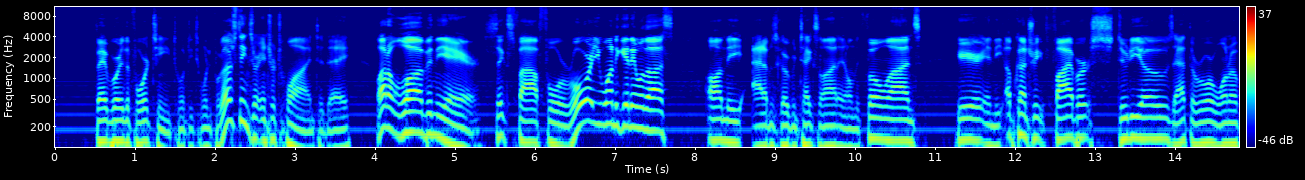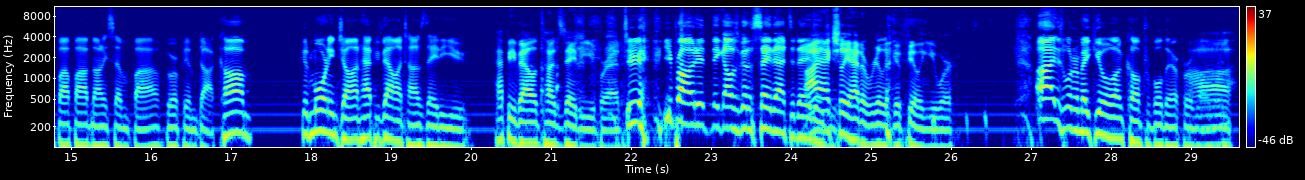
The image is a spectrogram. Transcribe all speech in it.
February the 14th, 2024. Those things are intertwined today. A lot of love in the air. 654 Roar. You want to get in with us on the Adams Coving text line and on the phone lines here in the Upcountry Fiber Studios at the Roar 1055 975, RoarFM.com. Good morning, John. Happy Valentine's Day to you. Happy Valentine's Day to you, Brad. Dude, you probably didn't think I was going to say that today. I did you? actually had a really good feeling you were. I just wanted to make you a little uncomfortable there for a moment. Ah,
